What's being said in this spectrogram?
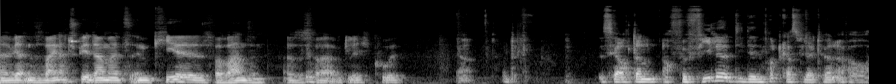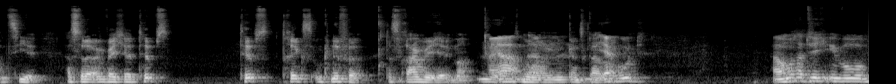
Äh, wir hatten das Weihnachtsspiel damals in Kiel, das war Wahnsinn. Also es ja. war wirklich cool. Ja. Und ist ja auch dann auch für viele, die den Podcast vielleicht hören, einfach auch ein Ziel. Hast du da irgendwelche Tipps? Tipps, Tricks und Kniffe? Das fragen wir hier immer. Naja, ähm, ganz klar. Ja, gut. Aber man muss natürlich irgendwo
